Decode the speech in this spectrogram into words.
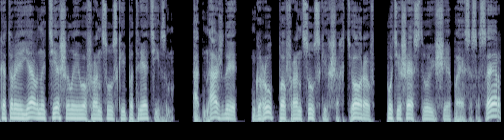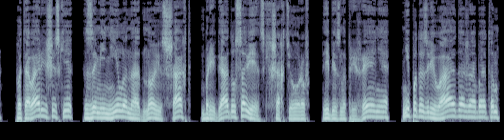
которая явно тешила его французский патриотизм. Однажды группа французских шахтеров, путешествующая по СССР, по-товарищески заменила на одной из шахт бригаду советских шахтеров и без напряжения, не подозревая даже об этом,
